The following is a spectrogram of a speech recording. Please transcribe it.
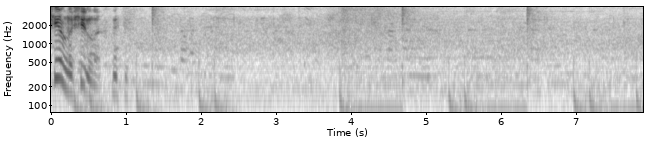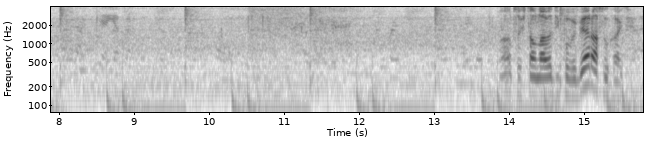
Silny, silny. No, coś tam nawet i powybiera, słuchajcie.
